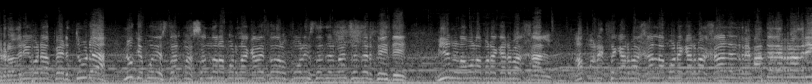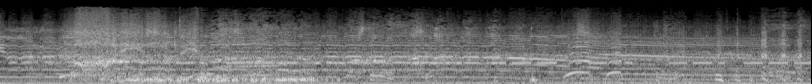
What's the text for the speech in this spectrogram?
Rodrigo en apertura, lo que puede estar pasándola por la cabeza de los futbolistas del Manchester City. Viene la bola para Carvajal, aparece Carvajal, la pone Carvajal, el remate de Rodrigo, gol, gol, gol.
